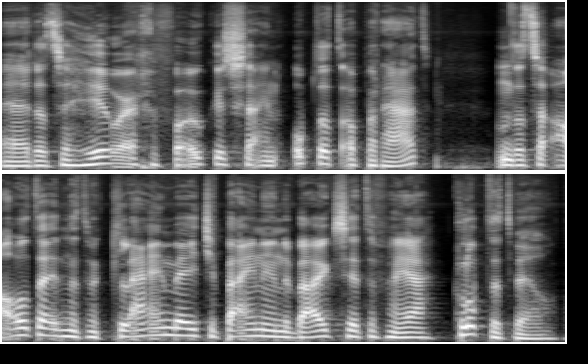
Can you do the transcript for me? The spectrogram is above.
Uh, dat ze heel erg gefocust zijn op dat apparaat. Omdat ze altijd met een klein beetje pijn in de buik zitten van ja, klopt het wel?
